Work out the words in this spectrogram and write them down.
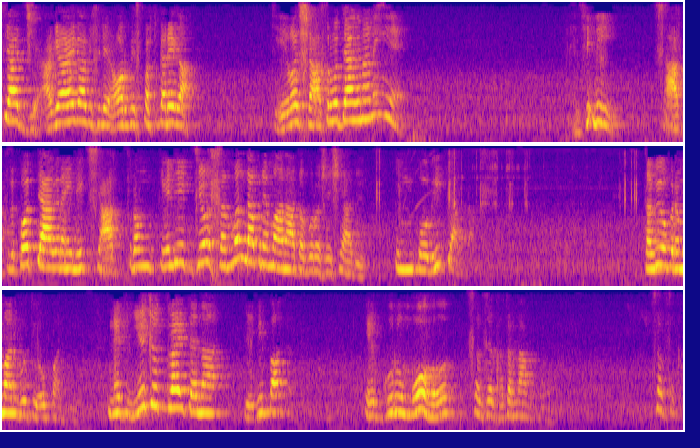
त्याज्य आगे आएगा इसलिए और भी स्पष्ट करेगा। केवल शास्त्र को त्यागना नहीं है। नहीं। शास्त्र को त्याग ही नहीं, शास्त्रों के लिए जो संबंध आपने माना था गुरु शिष्य आदि, इनको भी त्यागना तभी वो ब्रह्मानुभूति हो पाती है। नहीं तो ये जो द्वैत है ना, ये भी बात एक गुरु मोह सबसे खतरनाक मोह सबसे खतरनाक।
